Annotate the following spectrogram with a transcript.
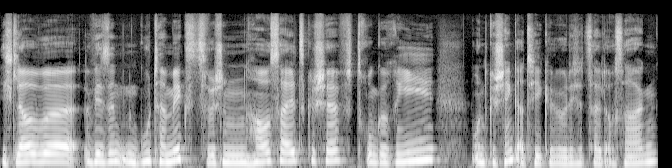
ich glaube, wir sind ein guter Mix zwischen Haushaltsgeschäft, Drogerie und Geschenkartikel, würde ich jetzt halt auch sagen.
